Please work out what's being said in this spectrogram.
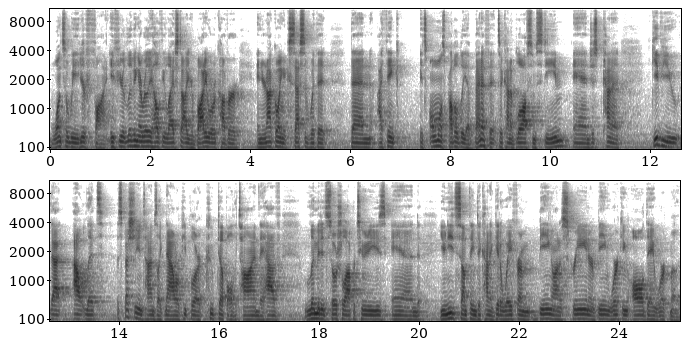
once a week, you're fine. If you're living a really healthy lifestyle, your body will recover and you're not going excessive with it, then I think it's almost probably a benefit to kind of blow off some steam and just kind of give you that outlet, especially in times like now where people are cooped up all the time. They have limited social opportunities and you need something to kind of get away from being on a screen or being working all day work mode.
